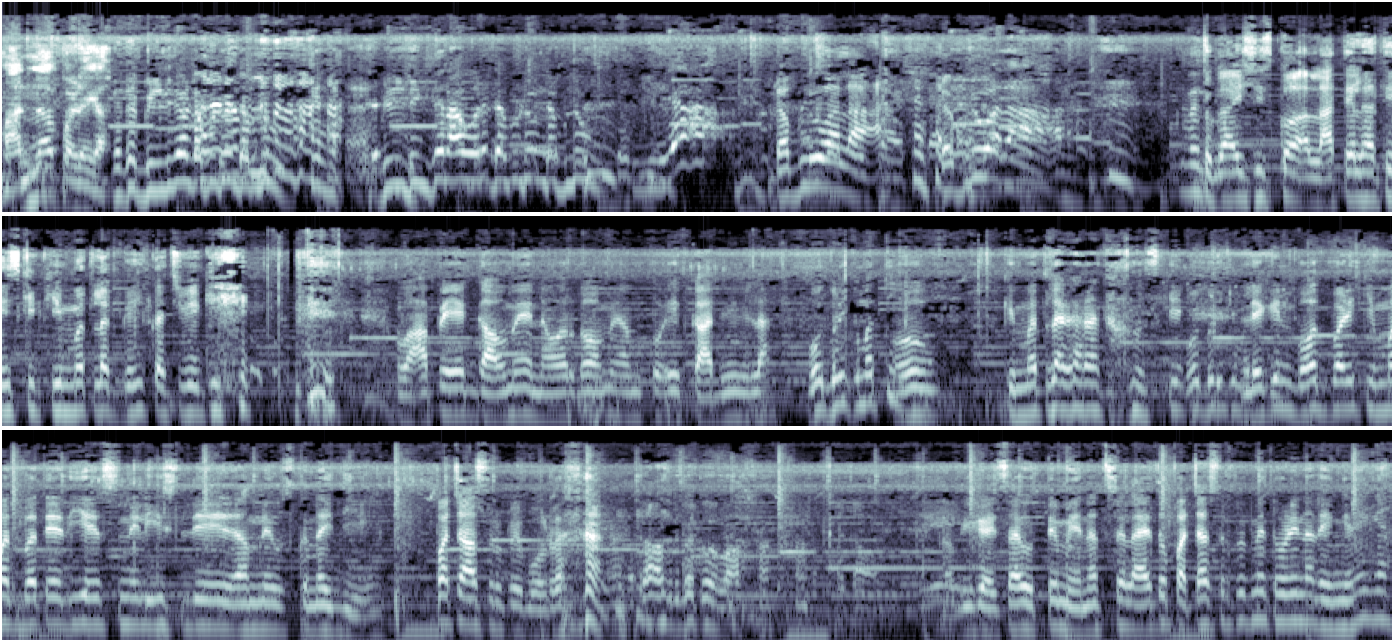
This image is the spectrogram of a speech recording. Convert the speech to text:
मानना पड़ेगा। बिल्डिंग डब्ल्यू डब्ल्यू बिल्डिंगचं नाव आहे डब्ल्यू डब्ल्यू या। डब्लू वाला। डब्ल्यू वाला। तो गाइस इसको लाते लाते इसकी कीमत लग गई कचवे की। वहाँ पे एक गाँव में नवर गाँव में हमको एक आदमी मिला। बहुत बड़ी कीमत थी। कीमत लगा रहा था बहुत बड़ी उसकी कीमत। लेकिन बहुत बड़ी कीमत बता दी है इसने इसलिए हमने उसको नहीं दिए पचास रुपए बोल रहा था। पचास रुपये तो अभी कैसा है उतने मेहनत से लाए तो पचास रुपए में थोड़ी ना देंगे नहीं क्या?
